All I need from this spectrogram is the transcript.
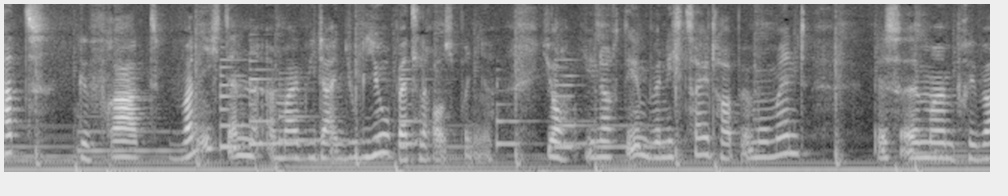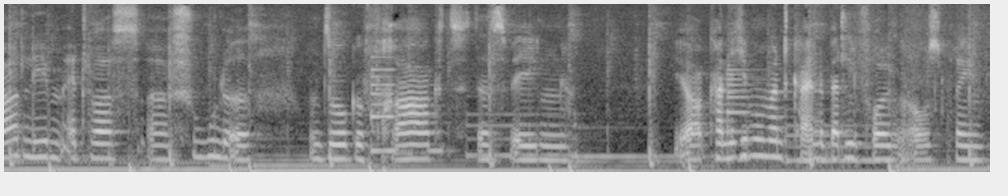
hat gefragt, wann ich denn mal wieder ein Yu-Gi-Oh! Battle rausbringe. Ja, je nachdem, wenn ich Zeit habe. Im Moment ist in meinem Privatleben etwas äh, Schule und so gefragt. Deswegen, ja, kann ich im Moment keine Battle-Folgen rausbringen.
